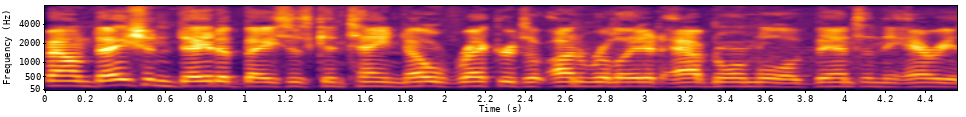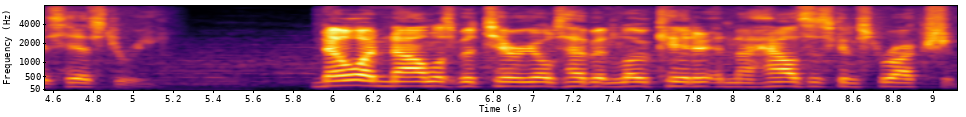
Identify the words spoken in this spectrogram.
Foundation databases contain no records of unrelated abnormal events in the area's history. No anomalous materials have been located in the house's construction.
